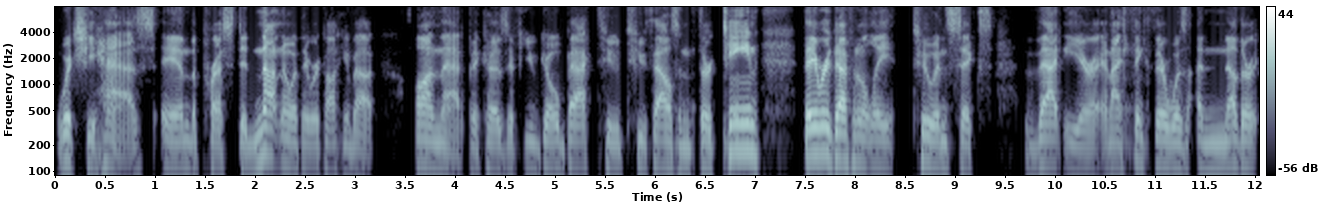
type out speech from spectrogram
which he has. And the press did not know what they were talking about on that because if you go back to 2013, they were definitely two and six that year. And I think there was another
